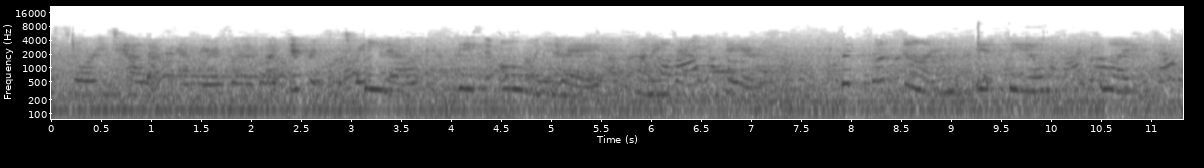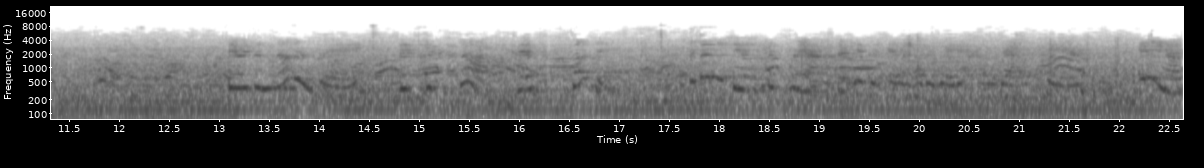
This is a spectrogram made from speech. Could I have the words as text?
A storyteller. And there's a, a difference between, you know, the only way of coming downstairs. But sometimes it feels like there's another way that could stop this Sunday. But then he feels that perhaps there isn't any other way to come downstairs. Anyhow,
